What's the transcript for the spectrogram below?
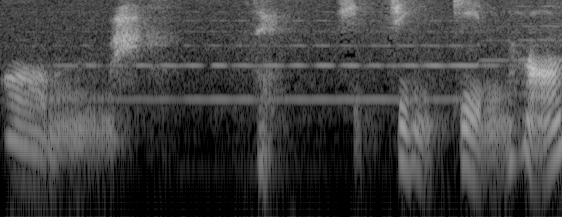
方啊，这是真紧吼。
